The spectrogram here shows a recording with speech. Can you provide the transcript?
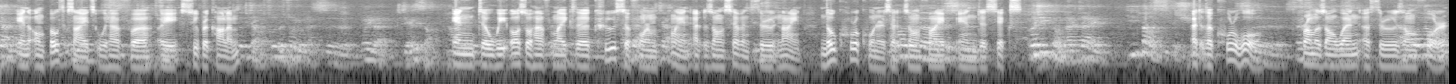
And on both sides, we have uh, a super column. And uh, we also have like the cruciform plane at zone 7 through 9. No core corners at zone 5 and 6. At the core wall, from zone 1 uh, through zone 4.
